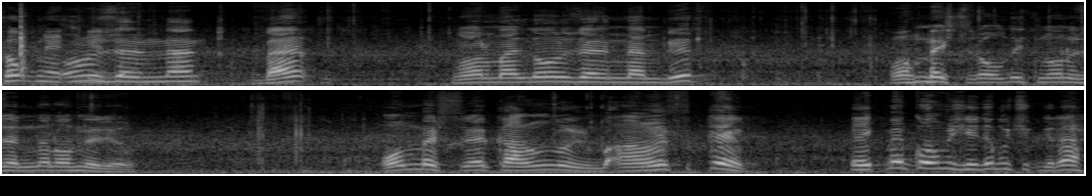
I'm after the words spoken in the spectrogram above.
Çok net 10 bir. üzerinden Ben normalde 10 üzerinden 1 15 lira olduğu için 10 üzerinden 10 veriyorum. 15 liraya karnını doyurun. Ananı sıkayım. Ekmek olmuş 7,5 lira.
